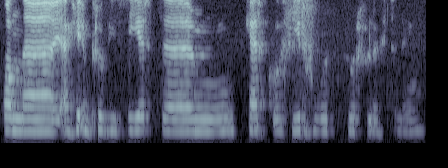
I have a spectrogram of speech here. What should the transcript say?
van ja, geïmproviseerd um, kerkhof hier voor, voor vluchtelingen.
